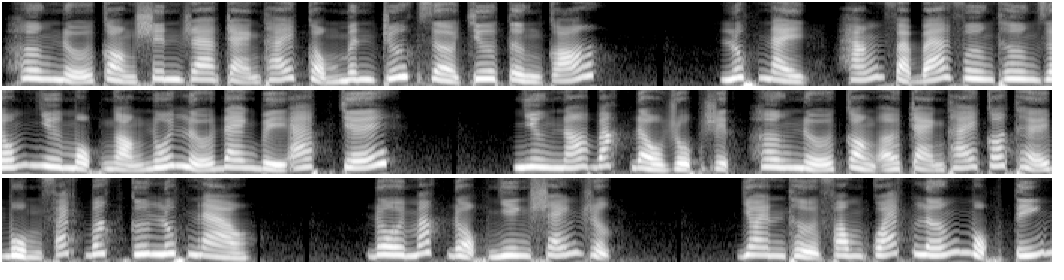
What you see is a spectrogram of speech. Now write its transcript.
Hơn nữa còn sinh ra trạng thái cộng minh trước giờ chưa từng có. Lúc này, hắn và bá vương thương giống như một ngọn núi lửa đang bị áp chế. Nhưng nó bắt đầu rụt rịch hơn nữa còn ở trạng thái có thể bùng phát bất cứ lúc nào. Đôi mắt đột nhiên sáng rực. Do anh Thừa Phong quát lớn một tiếng.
